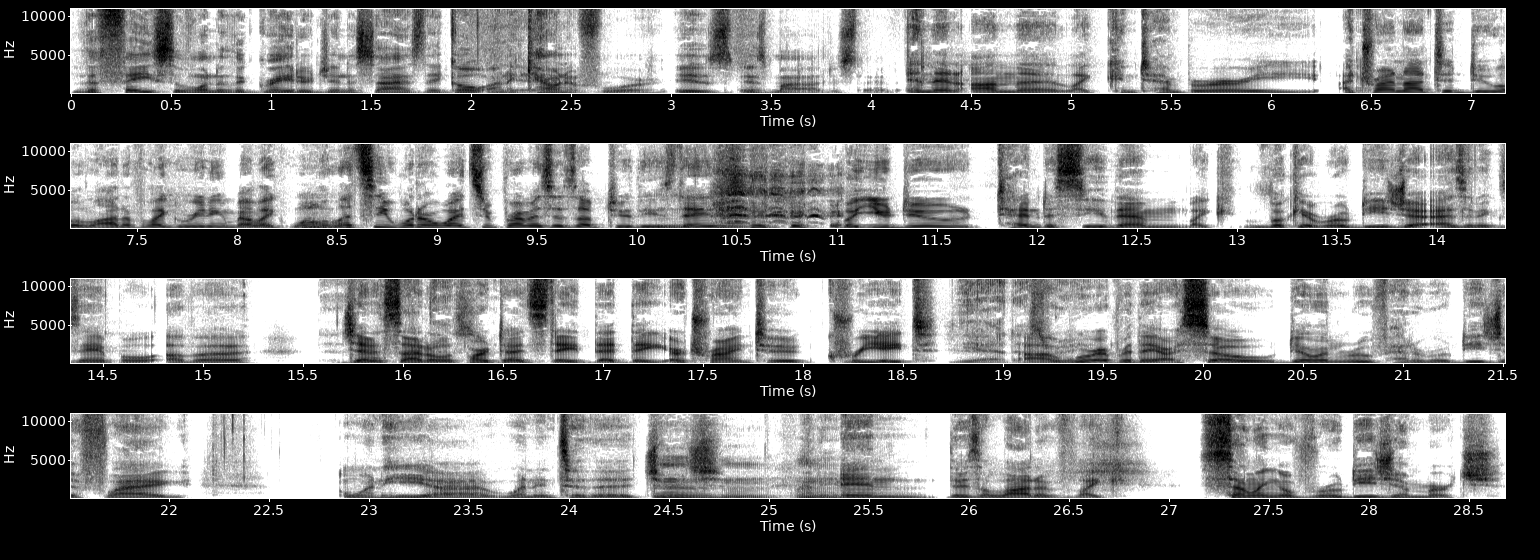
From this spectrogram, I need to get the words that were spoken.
the face of one of the greater genocides that go unaccounted for, is is my understanding. And then on the like contemporary, I try not to do a lot of like reading about like, Mm. well, let's see what are white supremacists up to these days. but you do tend to see them like look at Rhodesia as an example of a genocidal apartheid state that they are trying to create Yeah, uh, right. wherever they are. So Dylann Roof had a Rhodesia flag when he uh, went into the church, Mm. and there's a lot of like selling of Rhodesia merch,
